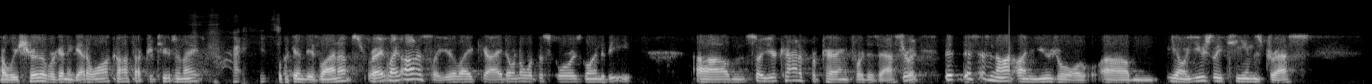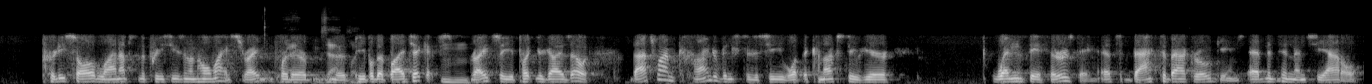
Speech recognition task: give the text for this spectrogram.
"Are we sure that we're going to get a walk off after two tonight?" Right. Looking at these lineups, right? Like honestly, you're like, I don't know what the score is going to be. Um, so you're kind of preparing for disaster. But this is not unusual. Um, you know, usually teams dress pretty solid lineups in the preseason on home ice, right? For right, their exactly. the people that buy tickets, mm-hmm. right? So you put your guys out. That's why I'm kind of interested to see what the Canucks do here Wednesday, Thursday. That's back to back road games, Edmonton and Seattle.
